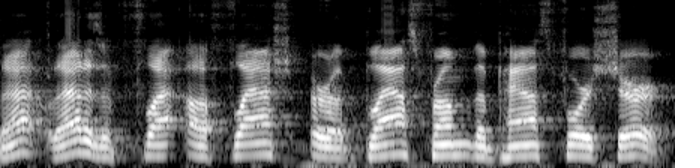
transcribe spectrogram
That that is a, fla- a flash or a blast from the past for sure.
